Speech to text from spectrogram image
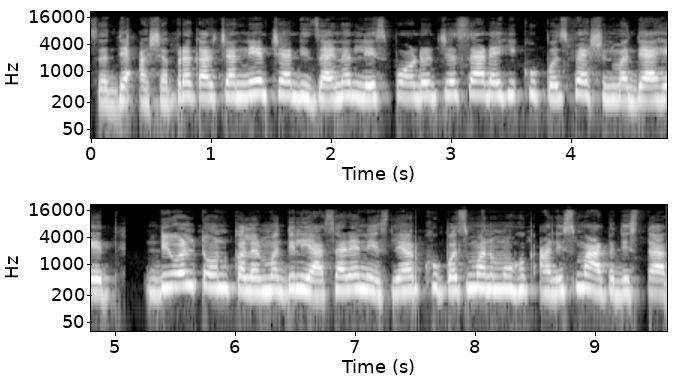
सध्या अशा प्रकारच्या नेटच्या डिझायनर लेस बॉर्डरच्या साड्या ही खूपच फॅशनमध्ये आहेत. ड्युअल टोन कलरमधील या साड्या नेसल्यावर खूपच मनमोहक आणि स्मार्ट दिसतात.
